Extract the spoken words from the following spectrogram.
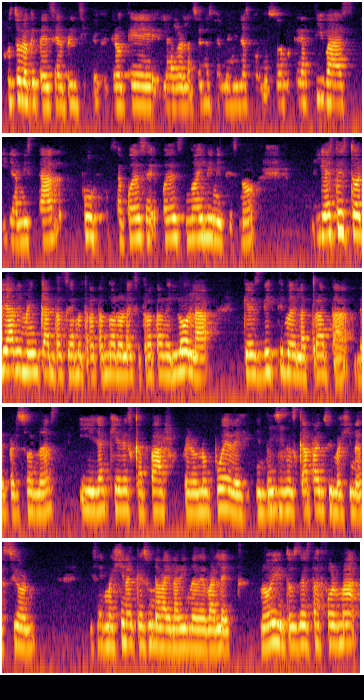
Justo lo que te decía al principio, que creo que las relaciones femeninas cuando son creativas y de amistad, puff, o sea, puedes, puedes, no hay límites, ¿no? Y esta historia a mí me encanta, se llama Tratando a Lola y se trata de Lola, que es víctima de la trata de personas y ella quiere escapar, pero no puede, y entonces escapa en su imaginación y se imagina que es una bailarina de ballet y entonces de esta forma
